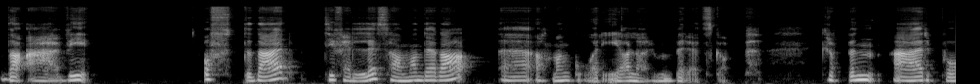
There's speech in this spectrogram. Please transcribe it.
Da er vi ofte der til felles har man det da eh, at man går i alarmberedskap. Kroppen er på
